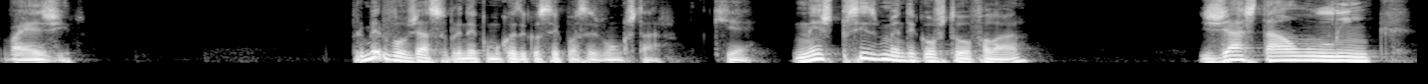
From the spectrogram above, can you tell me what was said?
vai agir. Primeiro vou já surpreender com uma coisa que eu sei que vocês vão gostar, que é, neste preciso momento em que eu estou a falar, já está um link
